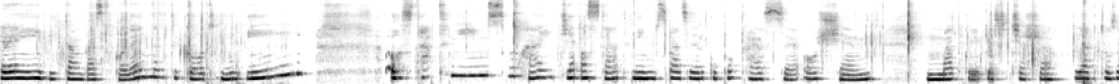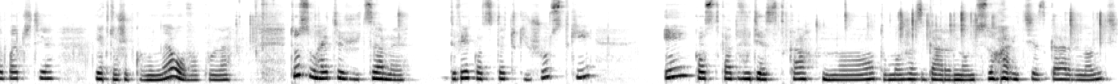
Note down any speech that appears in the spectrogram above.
hej, witam Was w kolejnym tygodniu i ostatnim, słuchajcie, ostatnim spacerku po kasę 8. Matko, jak ja się cieszę. Jak to, zobaczcie, jak to szybko minęło w ogóle. Tu, słuchajcie, rzucamy dwie kosteczki szóstki i kostka dwudziestka. No, tu może zgarnąć, słuchajcie, zgarnąć.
